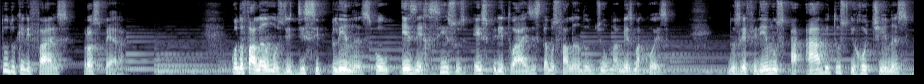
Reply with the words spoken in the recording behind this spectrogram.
tudo o que ele faz prospera. Quando falamos de disciplinas ou exercícios espirituais, estamos falando de uma mesma coisa. Nos referimos a hábitos e rotinas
